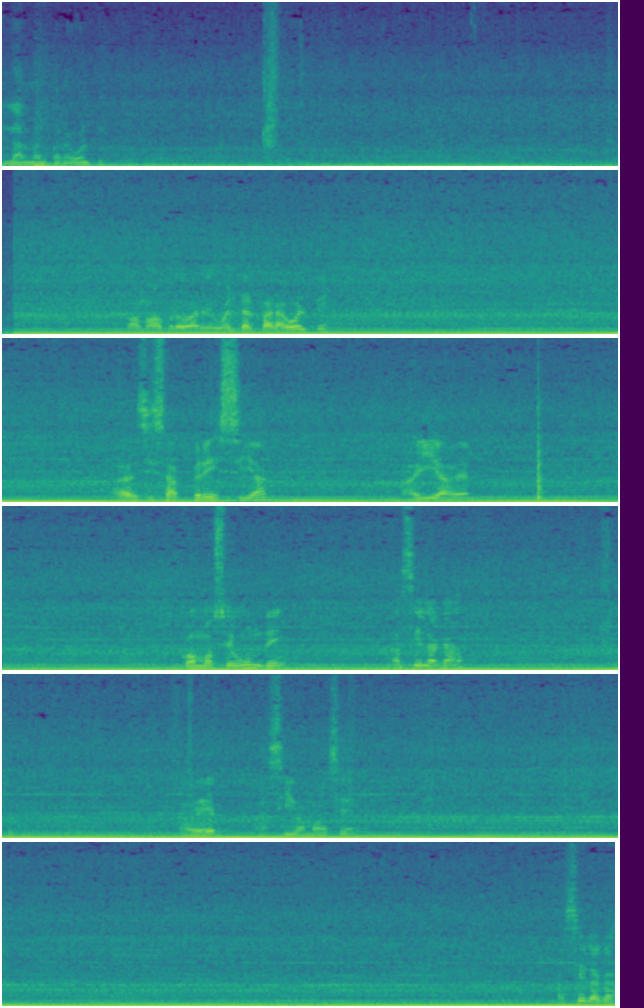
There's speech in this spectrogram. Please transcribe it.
el alma al paragolpe. Vamos a probar de vuelta el paragolpe. A ver si se aprecia. Ahí, a ver. Cómo se hunde. Hacela acá. A ver, así vamos a hacer. Hacela acá.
